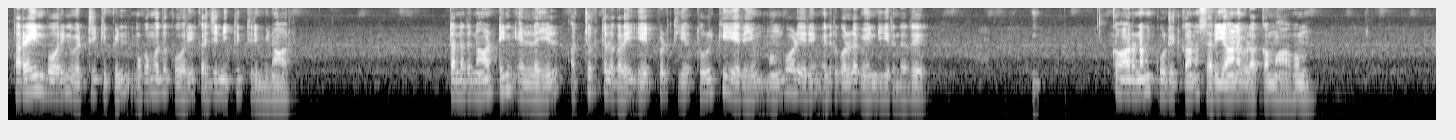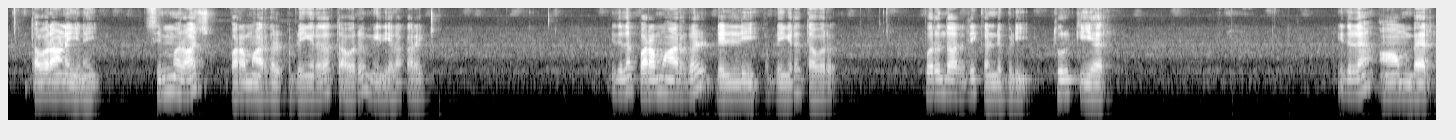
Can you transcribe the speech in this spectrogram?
தரையின் போரின் வெற்றிக்கு பின் முகமது கோரி கஜினிக்கு திரும்பினார். தனது நாட்டின் எல்லையில் அச்சுறுத்தல்களை ஏற்படுத்திய துருக்கியரையும் மங்கோலியரையும் எதிர்கொள்ள வேண்டியிருந்தது. காரணம் கூட்டிற்கான சரியான விளக்கமாகும். தவறான இணை. சிம்மராஜ் பரமார்கள் அப்படிங்கிறத தவறு மீதியெல்லாம் கரெக்ட் இதில் பரமார்கள் டெல்லி அப்படிங்கிற தவறு. பொருந்தாததை கண்டுபிடி. துருக்கியர். இதில் ஆம்பர்.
